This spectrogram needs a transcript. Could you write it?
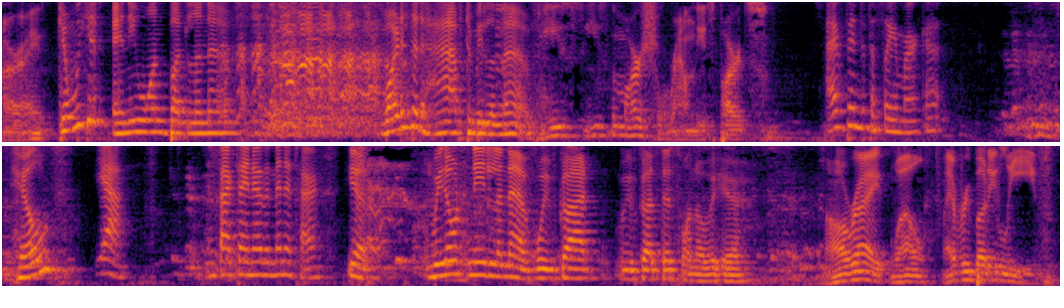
All right. can we get anyone but Lenev? Why does it have to be Lenev? He's he's the marshal around these parts. I've been to the flea market. Hills? Yeah. In fact, I know the Minotaur. Yes. we don't need Lenev. We've got we've got this one over here. All right. Well, everybody leave.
